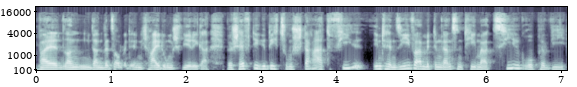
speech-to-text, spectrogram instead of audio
weil dann dann wird es auch mit Entscheidungen schwieriger. Beschäftige dich zum Start viel intensiver mit dem ganzen Thema Zielgruppe, wie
